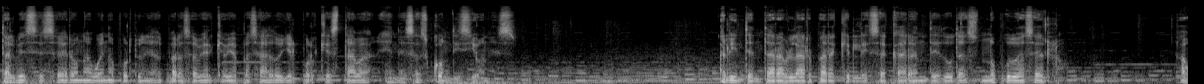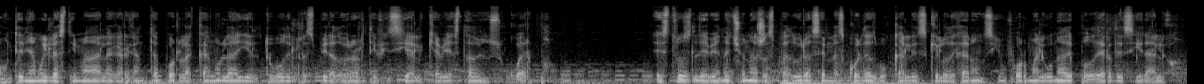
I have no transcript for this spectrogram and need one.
Tal vez esa era una buena oportunidad para saber qué había pasado y el por qué estaba en esas condiciones. Al intentar hablar para que le sacaran de dudas, no pudo hacerlo. Aún tenía muy lastimada la garganta por la cánula y el tubo del respirador artificial que había estado en su cuerpo. Estos le habían hecho unas raspaduras en las cuerdas vocales que lo dejaron sin forma alguna de poder decir algo.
